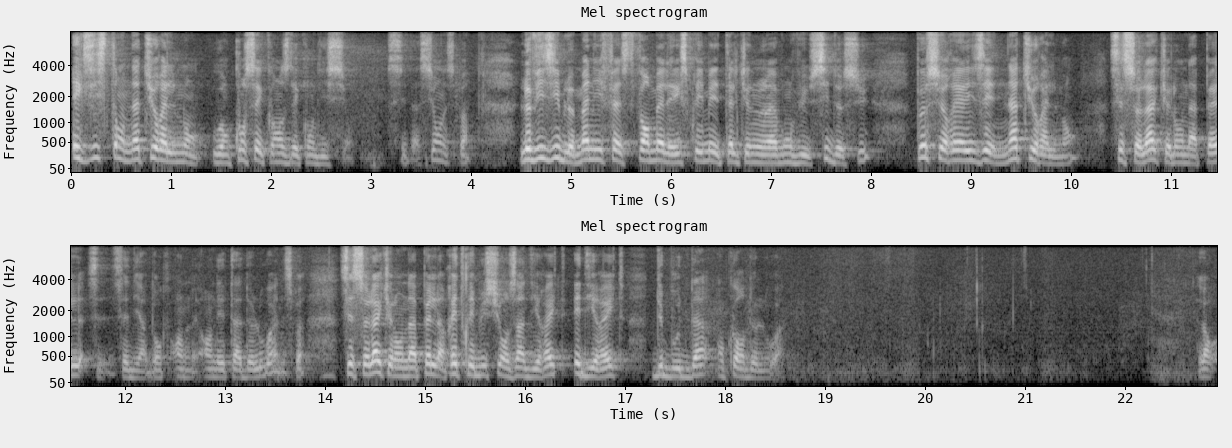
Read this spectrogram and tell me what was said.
existant naturellement ou en conséquence des conditions. Citation, n'est-ce pas? Le visible manifeste, formel et exprimé tel que nous l'avons vu ci-dessus peut se réaliser naturellement. C'est cela que l'on appelle, c'est-à-dire donc en, état de loi, n'est-ce pas? C'est cela que l'on appelle rétributions indirectes et directes du Bouddha en corps de loi. Alors,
